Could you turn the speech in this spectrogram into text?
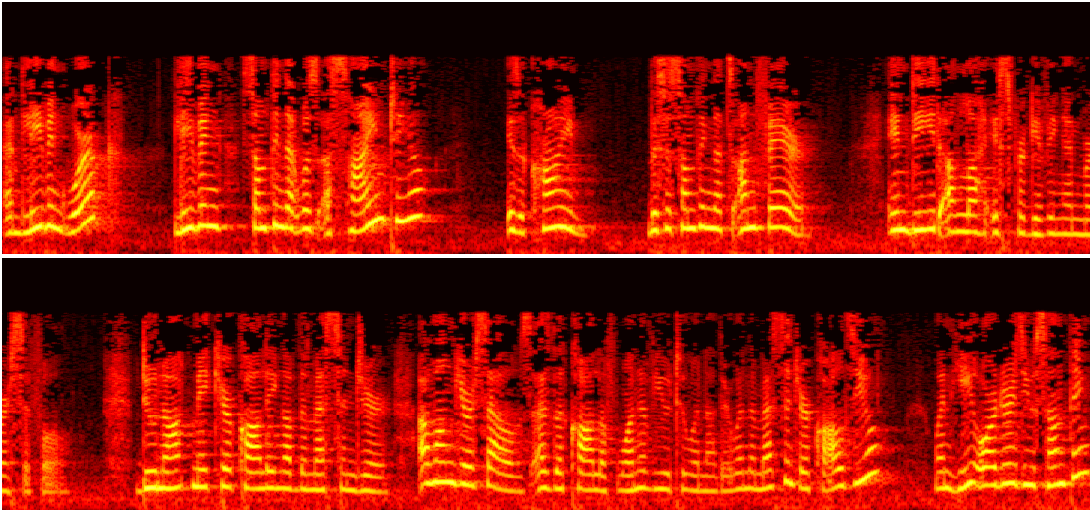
And leaving work, leaving something that was assigned to you, is a crime. This is something that's unfair. Indeed, Allah is forgiving and merciful. Do not make your calling of the messenger among yourselves as the call of one of you to another. When the messenger calls you, when he orders you something,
